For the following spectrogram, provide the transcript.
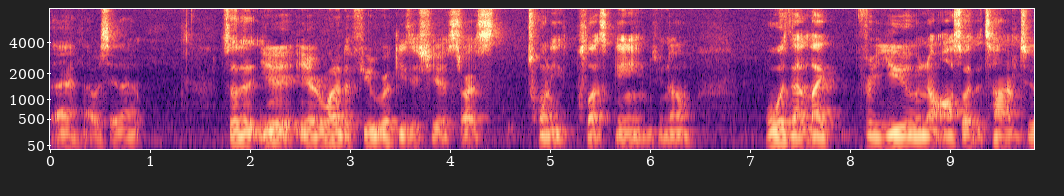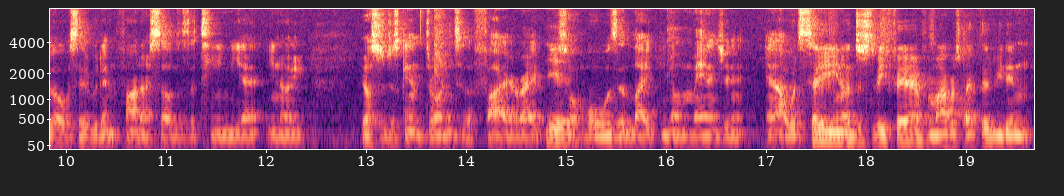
that, I would say that. So that you're you're one of the few rookies this year that starts twenty plus games. You know, what was that like for you? You know, also at the time too. I would say we didn't find ourselves as a team yet. You know, you're also just getting thrown into the fire, right? Yeah. So what was it like? You know, managing it. And I would say, you know, just to be fair, from my perspective, you didn't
